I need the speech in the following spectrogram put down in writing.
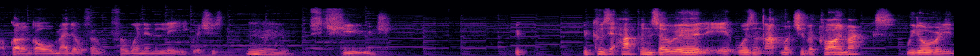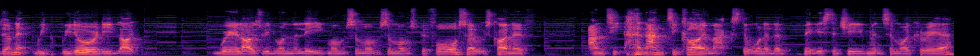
I've got a gold medal for, for winning the league, which is mm. huge. Because it happened so early, it wasn't that much of a climax. We'd already done it. We'd, we'd already like realised we'd won the league months and months and months before. So it was kind of anti an anti-climax to one of the biggest achievements in my career.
